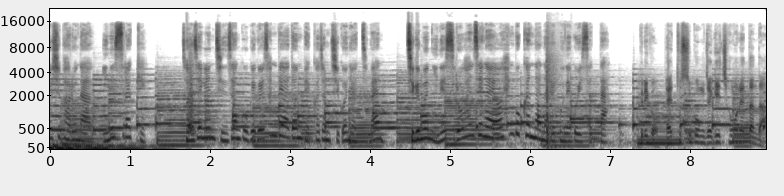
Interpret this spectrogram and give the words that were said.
그곳이 바로 나 이네스 라켓. 전생은 진상 고객을 상대하던 백화점 직원이었지만 지금은 이네스로 환생하여 행복한 나날을 보내고 있었다. 그리고 베투스 공작이 청혼했단다.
